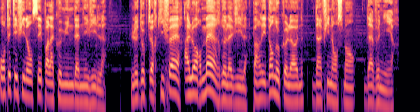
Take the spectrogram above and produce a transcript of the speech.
ont été financés par la commune d'Amnéville. Le docteur Kiffer, alors maire de la ville, parlait dans nos colonnes d'un financement d'avenir.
